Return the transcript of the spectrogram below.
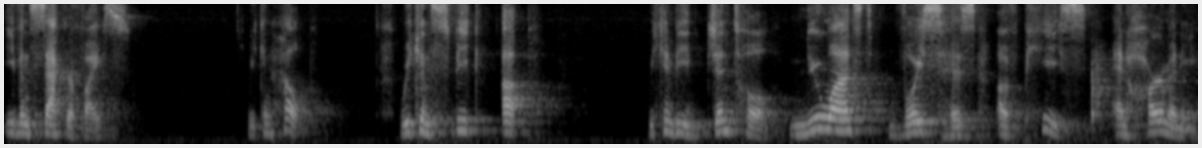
even sacrifice. We can help. We can speak up. We can be gentle, nuanced voices of peace and harmony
